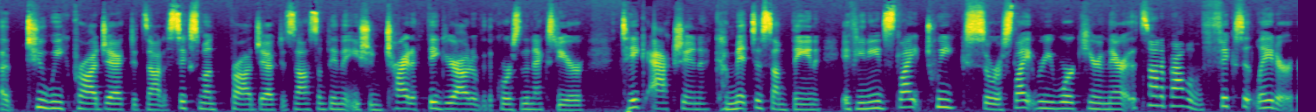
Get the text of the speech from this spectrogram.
a two week project. It's not a six month project. It's not something that you should try to figure out over the course of the next year. Take action, commit to something. If you need slight tweaks or a slight rework here and there, it's not a problem. Fix it later,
